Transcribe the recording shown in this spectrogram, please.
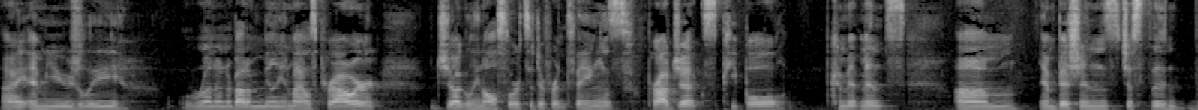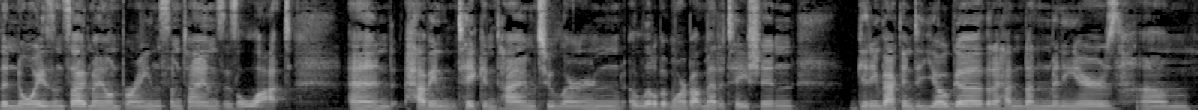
I am usually running about a million miles per hour, juggling all sorts of different things projects, people, commitments um, ambitions, just the the noise inside my own brain sometimes is a lot. And having taken time to learn a little bit more about meditation, getting back into yoga that I hadn't done in many years, um,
